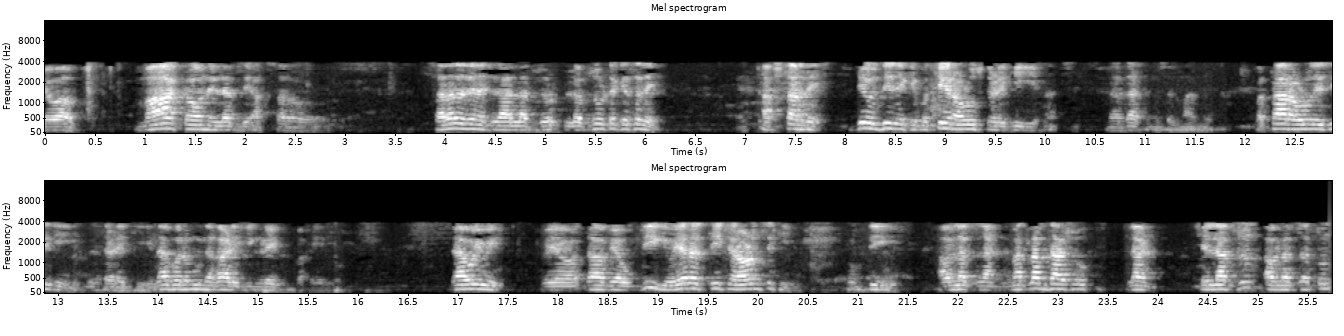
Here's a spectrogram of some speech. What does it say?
جواب ما کون لفظ اکثر سره دې نه چې لفظ لفظو ټکه څه دی اکثر دی دیو دې کې په 13 اړوس کړي کیږي دا داسې مسلمان دی په تار اورو دې سکی ستړی کیږي دا به موږ د غاړې جنګړې په خیر دا وی وی دا بیا وګدیږي یاره تی چې راوړم سکی وګدیږي او لفظ لاند مطلب دا شو لاند چې لفظ او لفظتون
